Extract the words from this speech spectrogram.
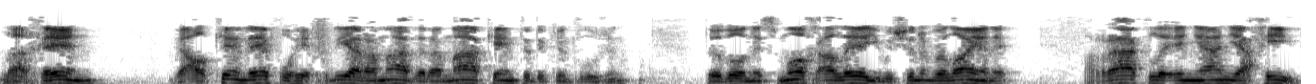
Lachen, V'alken, therefore, hechriya Rama, the Rama came to the conclusion, tevol nismoch alei, we shouldn't rely on it, rak le'enyan yachid,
